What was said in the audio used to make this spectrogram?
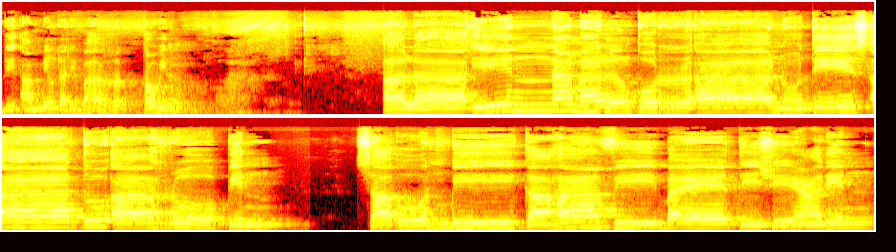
diambil dari bahar tawil Ala innamal Qur'anu tis'atu ahrufin. Sa'un bi kahafi baiti syi'rin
